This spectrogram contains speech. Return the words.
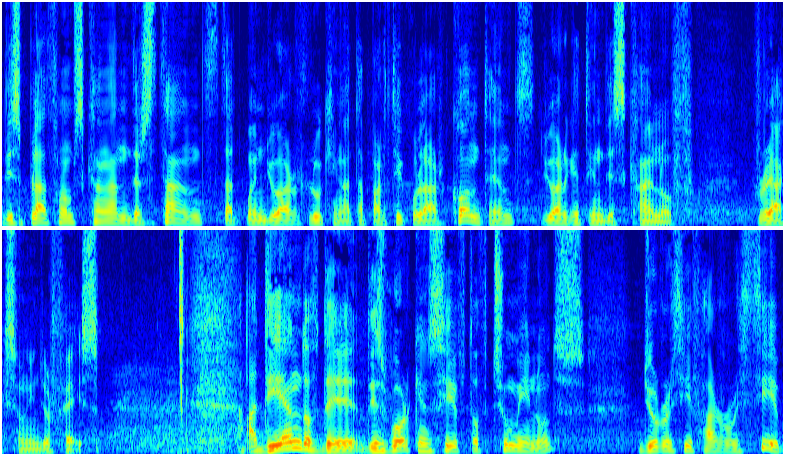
these platforms can understand that when you are looking at a particular content, you are getting this kind of reaction in your face. At the end of the, this working shift of two minutes, you receive a receipt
